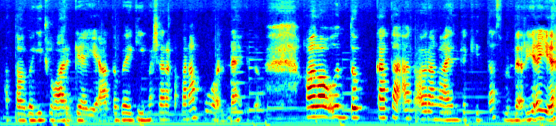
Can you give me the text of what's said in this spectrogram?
atau bagi keluarga ya atau bagi masyarakat mana pun. Nah gitu. Kalau untuk kataan orang lain ke kita sebenarnya ya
